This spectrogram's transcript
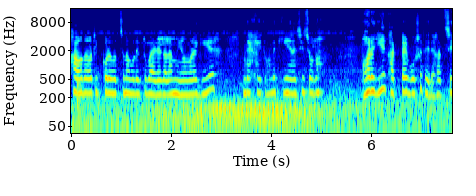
খাওয়া দাওয়া ঠিক করে হচ্ছে না বলে একটু বাইরে গেলাম মিয়মরা গিয়ে দেখাই তোমাদের কী এনেছি, চলো। ঘরে গিয়ে খাটটায় বসে তাই দেখাচ্ছি।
